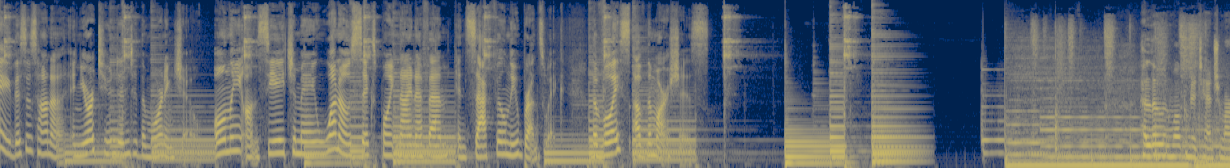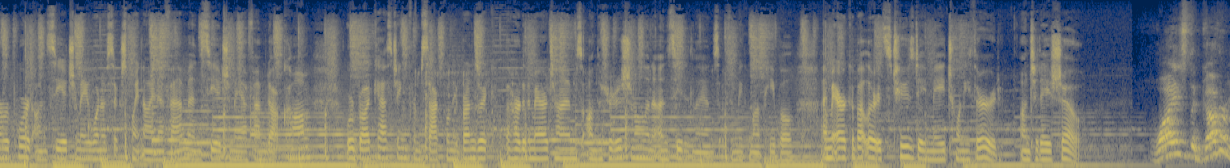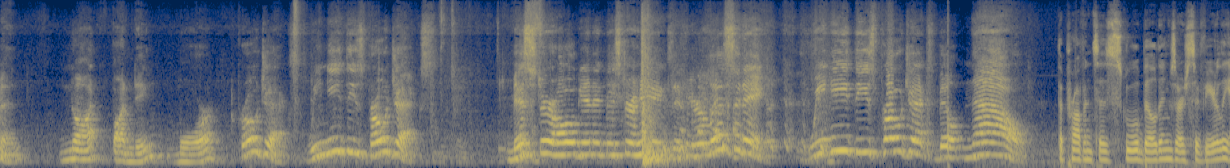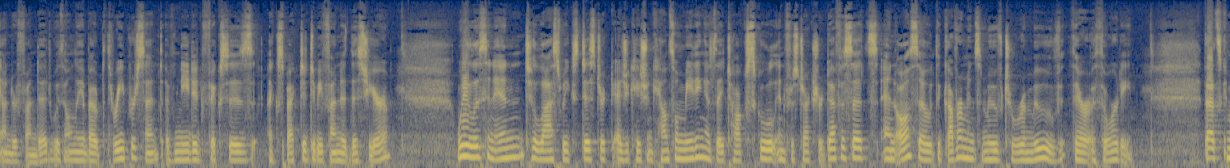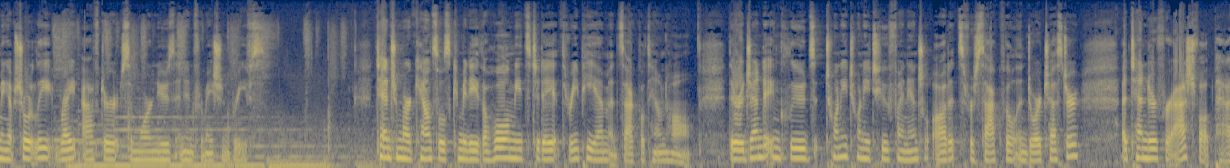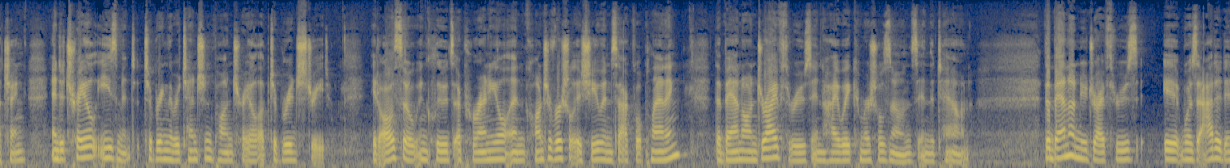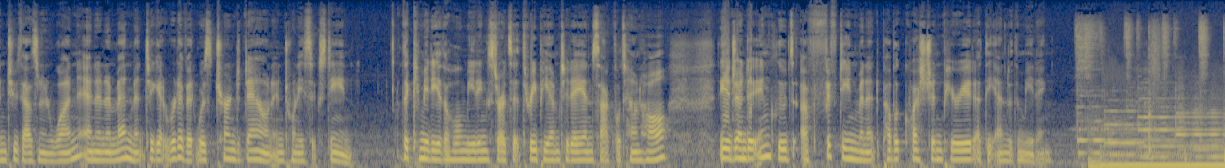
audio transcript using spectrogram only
Hey, this is Hannah, and you're tuned into the morning show, only on CHMA 106.9 FM in Sackville, New Brunswick, the voice of the marshes. Hello and welcome to Tantramar Report on CHMA 106.9 FM and CHMAFM.com. We're broadcasting from Sackville, New Brunswick, the heart of the Maritimes, on the traditional and unceded lands of the Mi'kmaq people. I'm Erica Butler. It's Tuesday, May 23rd. On today's show, why is the government not funding more projects? We need these projects. Mr. Hogan and Mr. Higgs, if you're listening, we need these projects built now. The province's school buildings are severely underfunded, with only about 3% of needed fixes expected to be funded this year. We listen in to last week's District Education Council meeting as they talk school infrastructure deficits and also the government's move to remove their authority. That's coming up shortly, right after some more news and information briefs. Tantramar Council's Committee the Whole meets today at 3 p.m. at Sackville Town Hall. Their agenda includes 2022 financial audits for Sackville and Dorchester, a tender for asphalt patching, and a trail easement to bring the retention pond trail up to Bridge Street. It also includes a perennial and controversial issue in Sackville planning the ban on drive throughs in highway commercial zones in the town. The ban on new drive throughs it was added in 2001 and an amendment to get rid of it was turned down in 2016. The committee of the whole meeting starts at 3 p.m. today in Sackville Town Hall. The agenda includes a 15 minute public question period at the end of the meeting.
